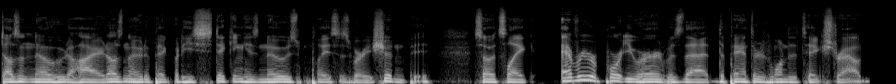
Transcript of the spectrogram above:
doesn't know who to hire, doesn't know who to pick, but he's sticking his nose in places where he shouldn't be. So it's like every report you heard was that the Panthers wanted to take Stroud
